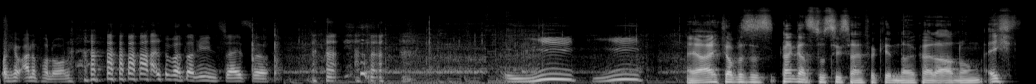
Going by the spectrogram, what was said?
Oh, ich habe alle verloren. alle Batterien, scheiße. Yeet, yeet. Ja, ich glaube, das ist, kann ganz lustig sein für Kinder, keine Ahnung. Echt, es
